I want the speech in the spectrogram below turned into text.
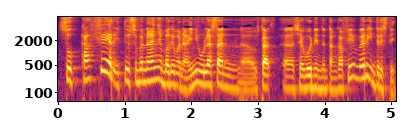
So kafir itu sebenarnya bagaimana? Ini ulasan uh, Ustaz uh, Syabuddin tentang kafir. Very interesting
